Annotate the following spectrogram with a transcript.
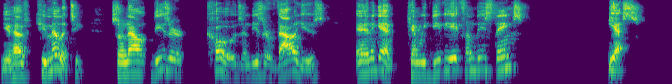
you have humility. So now these are codes and these are values. And again, can we deviate from these things? Yes,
